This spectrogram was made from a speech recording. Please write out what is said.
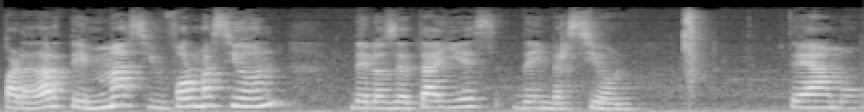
para darte más información de los detalles de inversión. Te amo.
